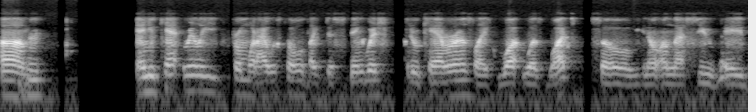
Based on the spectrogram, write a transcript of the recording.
Um, mm-hmm and you can't really, from what I was told, like distinguish through cameras like what was what. So you know, unless you made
